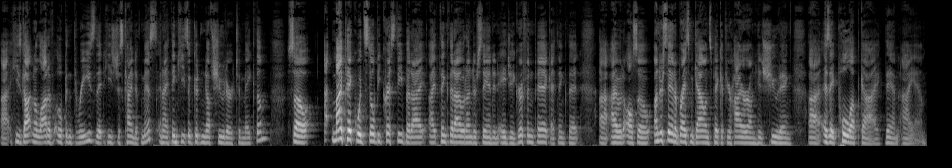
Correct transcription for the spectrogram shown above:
Uh, he's gotten a lot of open threes that he's just kind of missed, and I think he's a good enough shooter to make them. So uh, my pick would still be Christie, but I, I think that I would understand an AJ Griffin pick. I think that uh, I would also understand a Bryce McGowens pick if you're higher on his shooting as a pull up guy than I am.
